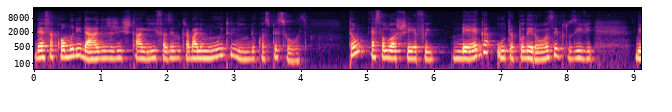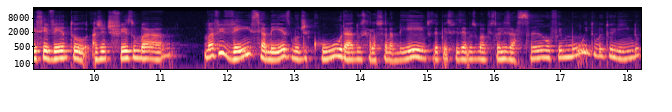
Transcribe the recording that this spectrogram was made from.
dessa comunidade onde a gente está ali fazendo um trabalho muito lindo com as pessoas. Então, essa lua cheia foi mega, ultra poderosa. Inclusive, nesse evento, a gente fez uma, uma vivência mesmo de cura dos relacionamentos. Depois, fizemos uma visualização. Foi muito, muito lindo.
